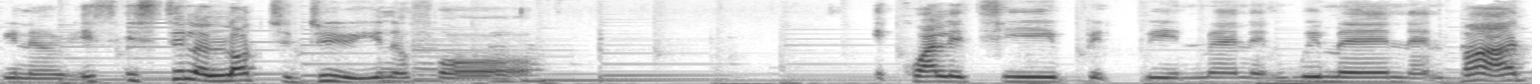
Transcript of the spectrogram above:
you know it's, it's still a lot to do you know for mhm. equality between men and women and but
